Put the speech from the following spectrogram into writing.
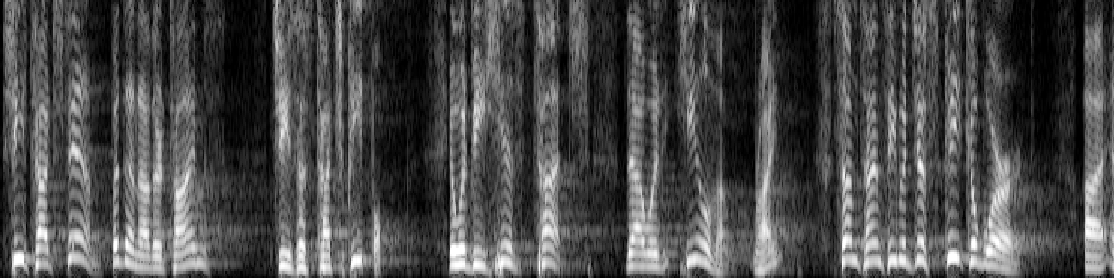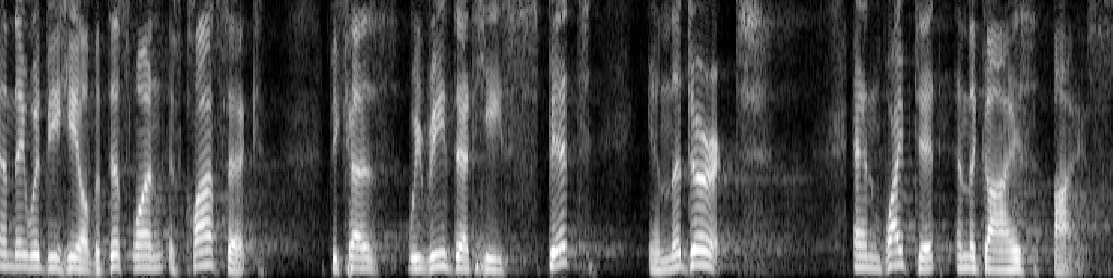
She touched him, but then other times, Jesus touched people. It would be his touch that would heal them, right? Sometimes he would just speak a word uh, and they would be healed. But this one is classic because we read that he spit in the dirt and wiped it in the guy's eyes.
